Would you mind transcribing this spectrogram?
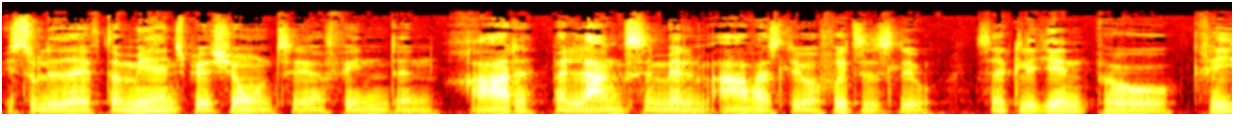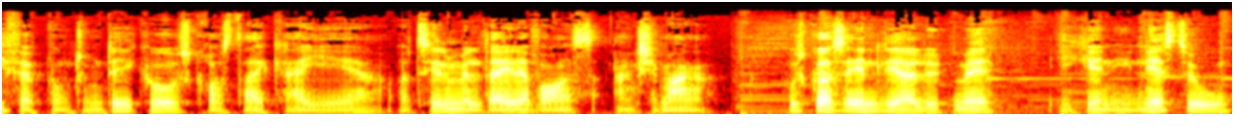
Hvis du leder efter mere inspiration til at finde den rette balance mellem arbejdsliv og fritidsliv, så klik ind på grifa.dk-karriere og tilmeld dig et af vores arrangementer. Husk også endelig at lytte med igen i næste uge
